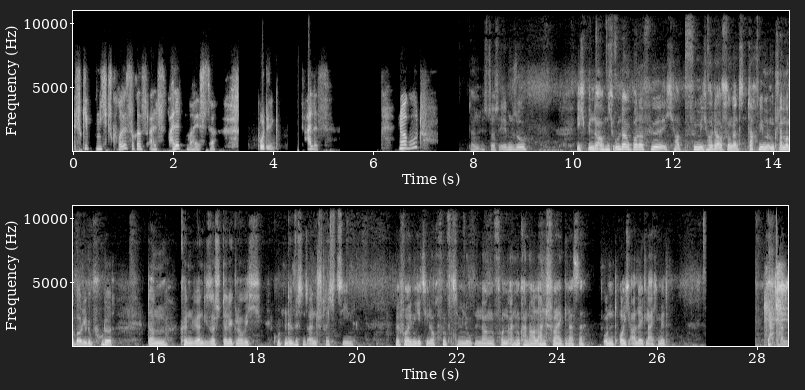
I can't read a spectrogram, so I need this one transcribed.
Es gibt nichts Größeres als Waldmeister. Pudding. Alles. Na gut. Dann ist das eben so. Ich bin da auch nicht undankbar dafür. Ich fühle mich heute auch schon den ganzen Tag wie mit einem Klammerbeutel gepudert. Dann können wir an dieser Stelle, glaube ich, guten Gewissens einen Strich ziehen. Bevor ich mich jetzt hier noch 15 Minuten lang von einem Kanal anschweigen lasse. Und euch alle gleich mit. Ja, dann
